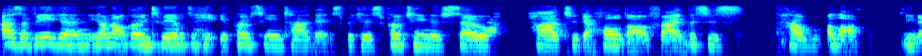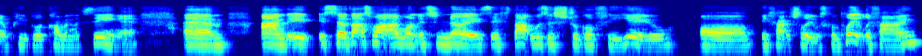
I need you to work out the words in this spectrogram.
as a vegan you're not going to be able to hit your protein targets because protein is so yeah. Hard to get hold of right? This is how a lot of you know people are commonly seeing it. Um and it, so that's what i wanted to know is if that was a struggle for you or if actually it was completely fine.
